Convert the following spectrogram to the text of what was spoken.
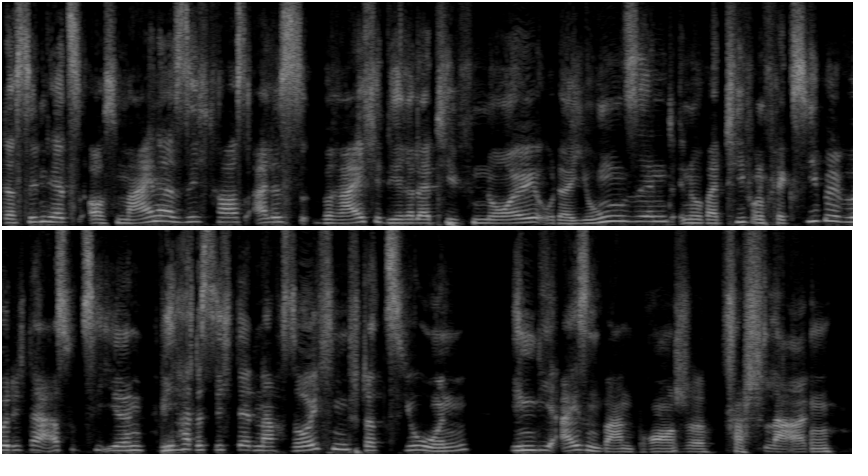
Das sind jetzt aus meiner Sicht raus alles Bereiche, die relativ neu oder jung sind. Innovativ und flexibel würde ich da assoziieren. Wie hat es sich denn nach solchen Stationen in die Eisenbahnbranche verschlagen?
